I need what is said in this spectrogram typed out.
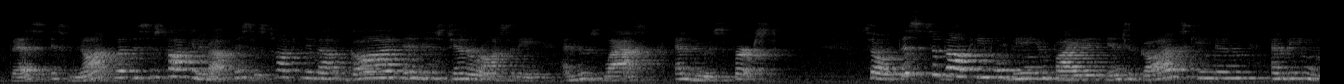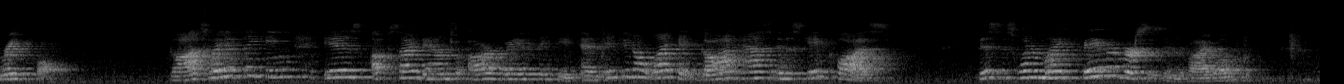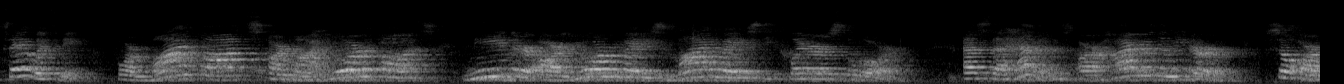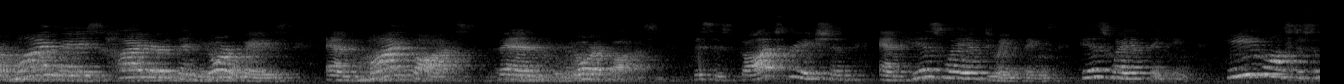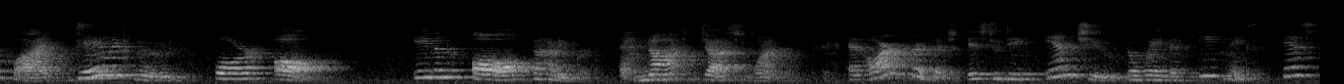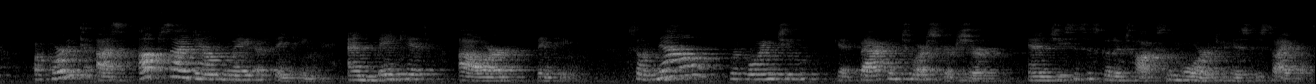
This is not what this is talking about. This is talking about God and his generosity and who's last and who's first. So this is about people being invited into God's kingdom and being grateful. God's way of thinking is upside down to our way of thinking. And if you don't like it, God has an escape clause. This is one of my favorite verses in the Bible. Say it with me. For my thoughts are not your thoughts, neither are your ways my ways, declares the Lord. As the heavens are higher than the earth, so are my ways higher than your ways, and my thoughts than your thoughts. This is God's creation and His way of doing things, His way of thinking. He wants to supply daily food for all, even all the hummingbirds, not just one. And our privilege is to dig into the way that He thinks, His, according to us, upside down way of thinking, and make it our thinking. So now we're going to get back into our scripture, and Jesus is going to talk some more to his disciples.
